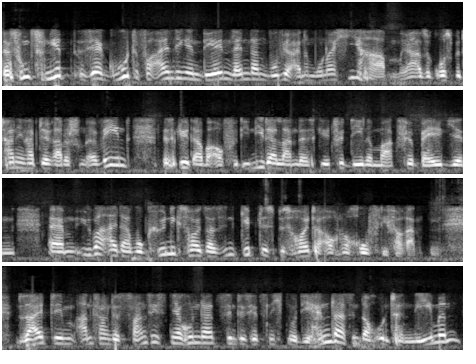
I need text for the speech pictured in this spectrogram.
Das funktioniert sehr gut, vor allen Dingen in den Ländern, wo wir eine Monarchie haben. Ja, also Großbritannien habt ihr gerade schon erwähnt. Das gilt aber auch für die Niederlande, es gilt für Dänemark, für Belgien. Ähm, überall da, wo Königshäuser sind, gibt es bis heute auch noch Hoflieferanten. Seit dem Anfang des 20. Jahrhunderts sind es jetzt nicht nur die Händler, es sind auch Unternehmen,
